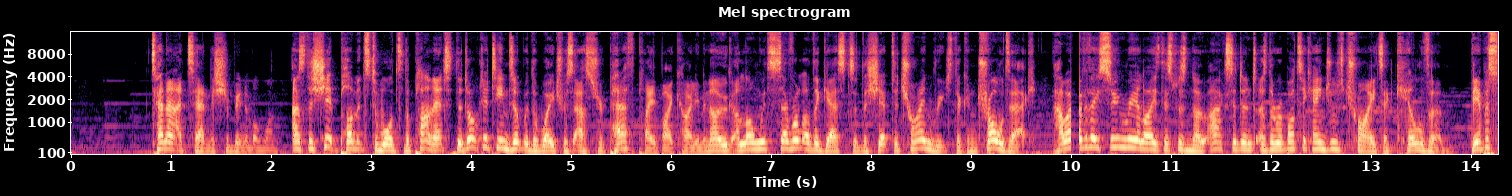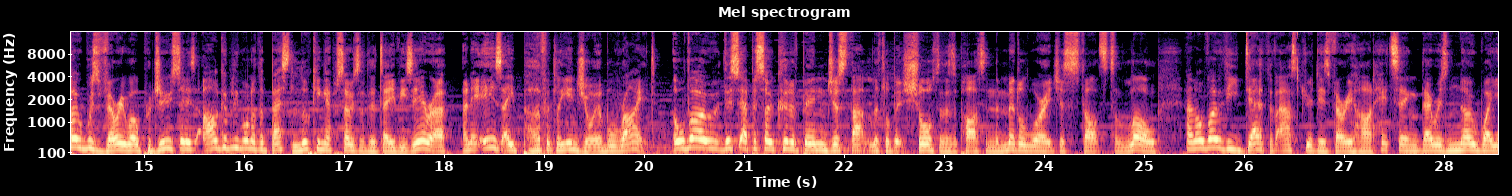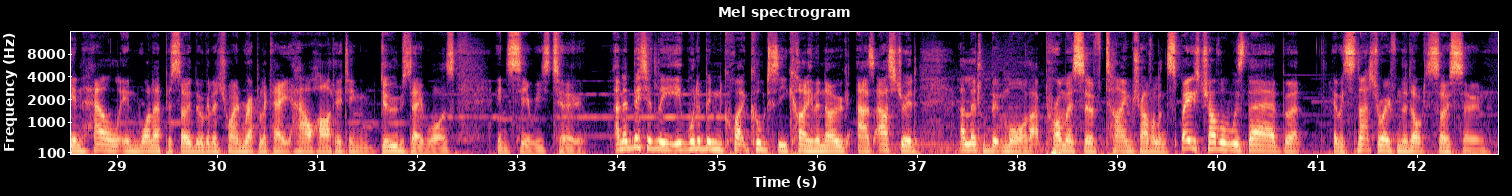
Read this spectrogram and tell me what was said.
10 out of 10, this should be number 1. As the ship plummets towards the planet, the Doctor teams up with the waitress Astrid Peth, played by Kylie Minogue, along with several other guests of the ship to try and reach the control deck. However, they soon realise this was no accident as the robotic angels try to kill them. The episode was very well produced and is arguably one of the best looking episodes of the Davies era, and it is a perfectly enjoyable ride. Although this episode could have been just that little bit shorter, there's a part in the middle where it just starts to lull, and although the death of Astrid is very hard hitting, there is no way in hell in one episode they are going to try and replicate how hard hitting Doomsday was in Series 2. And admittedly, it would have been quite cool to see Kylie Minogue as Astrid a little bit more. That promise of time travel and space travel was there, but it was snatched away from the Doctor so soon.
